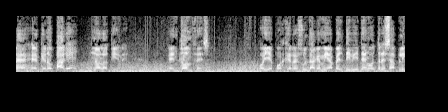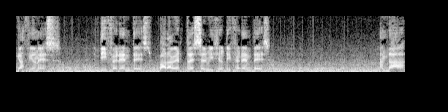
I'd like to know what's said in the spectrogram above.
¿eh? El que no pague, no lo tiene. Entonces, oye, pues que resulta que en mi Apple TV tengo tres aplicaciones diferentes para ver tres servicios diferentes. Anda.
